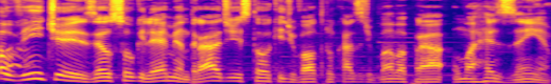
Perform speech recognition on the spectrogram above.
Olá, ouvintes! Eu sou o Guilherme Andrade e estou aqui de volta no Casa de Bamba para uma resenha.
